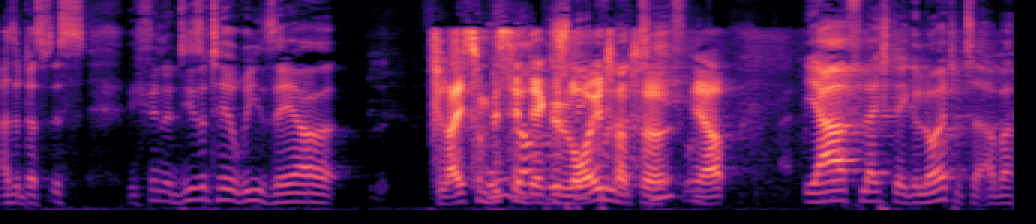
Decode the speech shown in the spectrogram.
Also das ist, ich finde diese Theorie sehr. Vielleicht so ein bisschen der geläuterte, ja. Ja, vielleicht der geläuterte, aber.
